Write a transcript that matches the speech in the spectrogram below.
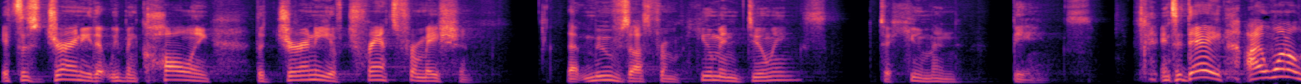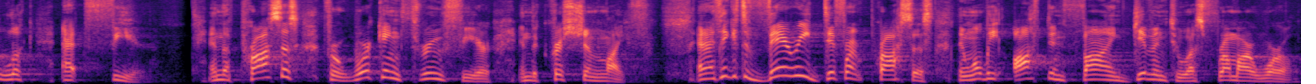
It's this journey that we've been calling the journey of transformation that moves us from human doings to human beings. And today, I want to look at fear and the process for working through fear in the Christian life. And I think it's a very different process than what we often find given to us from our world.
